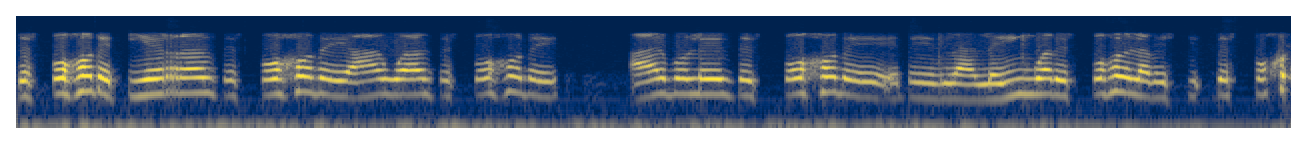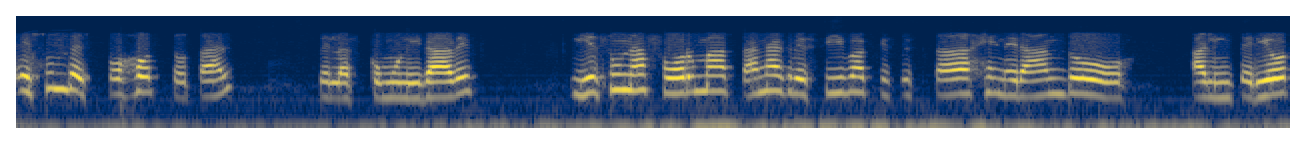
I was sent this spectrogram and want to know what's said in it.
despojo de tierras, despojo de aguas, despojo de árboles, despojo de, la lengua, despojo de la despojo, es un despojo total de las comunidades y es una forma tan agresiva que se está generando al interior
